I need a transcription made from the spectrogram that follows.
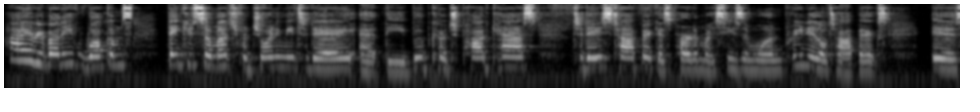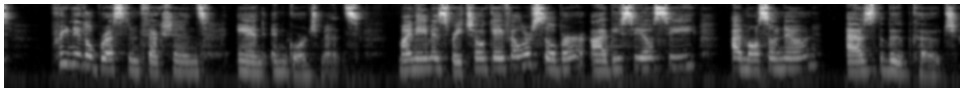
Hi, everybody. Welcome. Thank you so much for joining me today at the Boob Coach podcast. Today's topic, as part of my season one prenatal topics, is prenatal breast infections and engorgements. My name is Rachel Gayfeller Silber, IBCLC. I'm also known as the Boob Coach.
